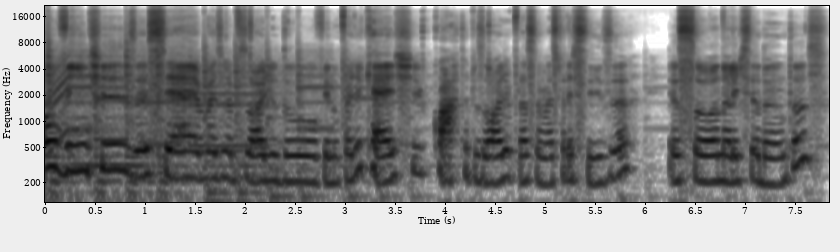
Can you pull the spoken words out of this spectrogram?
ouvintes! Esse é mais um episódio do Ouvindo Podcast, quarto episódio, para ser mais precisa. Eu sou Ana Letícia Dantas,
